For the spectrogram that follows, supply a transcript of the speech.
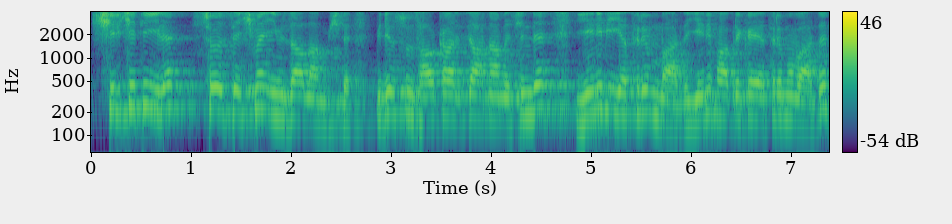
şirketi ile sözleşme imzalanmıştı. Biliyorsunuz halka arz izahnamesinde yeni bir yatırım vardı. Yeni fabrika yatırımı vardı.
